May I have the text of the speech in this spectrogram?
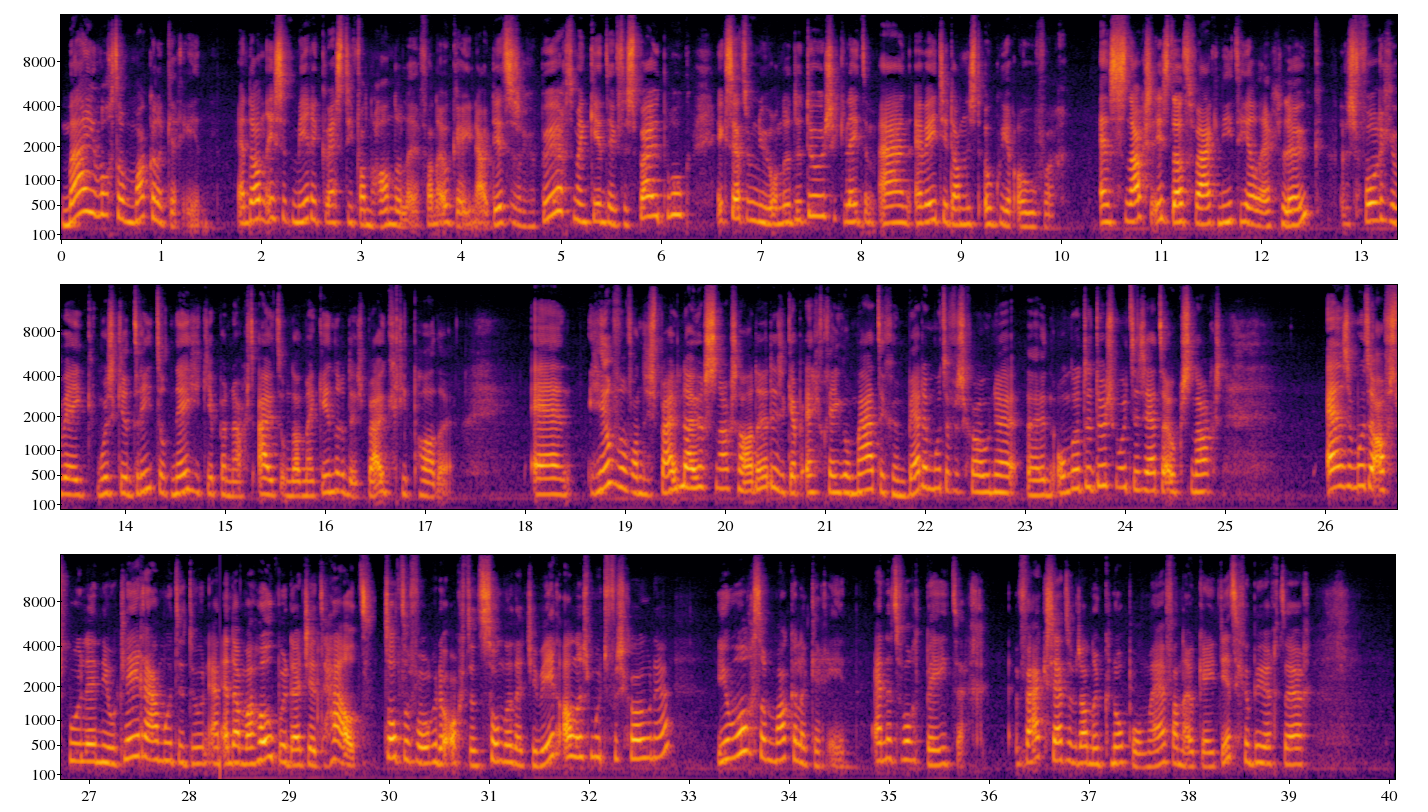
Maar je wordt er makkelijker in. En dan is het meer een kwestie van handelen. Van oké, nou dit is er gebeurd. Mijn kind heeft een spuitbroek. Ik zet hem nu onder de douche. Ik kleed hem aan. En weet je, dan is het ook weer over. En s'nachts is dat vaak niet heel erg leuk. Dus vorige week moest ik er drie tot negen keer per nacht uit. Omdat mijn kinderen dus buikgriep hadden. En heel veel van die spuitluiers s'nachts hadden. Dus ik heb echt regelmatig hun bedden moeten verschonen. Hun onder de douche moeten zetten, ook s'nachts. En ze moeten afspoelen, nieuwe kleren aan moeten doen. En, dan maar hopen dat je het haalt tot de volgende ochtend zonder dat je weer alles moet verschonen. Je wordt er makkelijker in. En het wordt beter. Vaak zetten we dan een knop om. Hè, van oké, dit gebeurt er.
